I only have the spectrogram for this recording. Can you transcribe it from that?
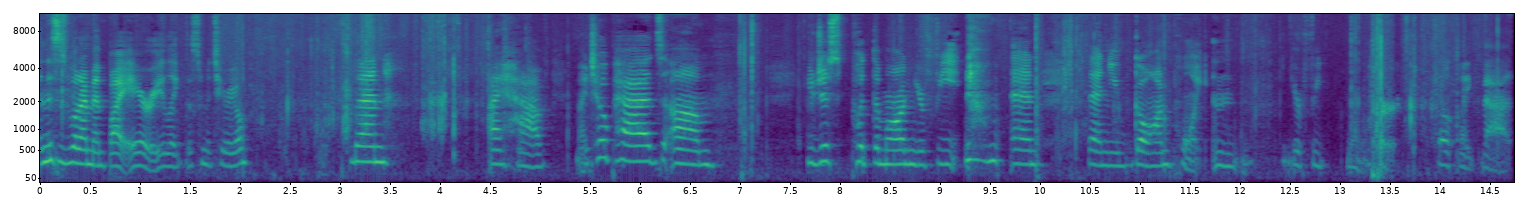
and this is what I meant by airy, like this material. Then I have my toe pads. Um, you just put them on your feet, and then you go on pointe, and your feet won't hurt They look like that.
